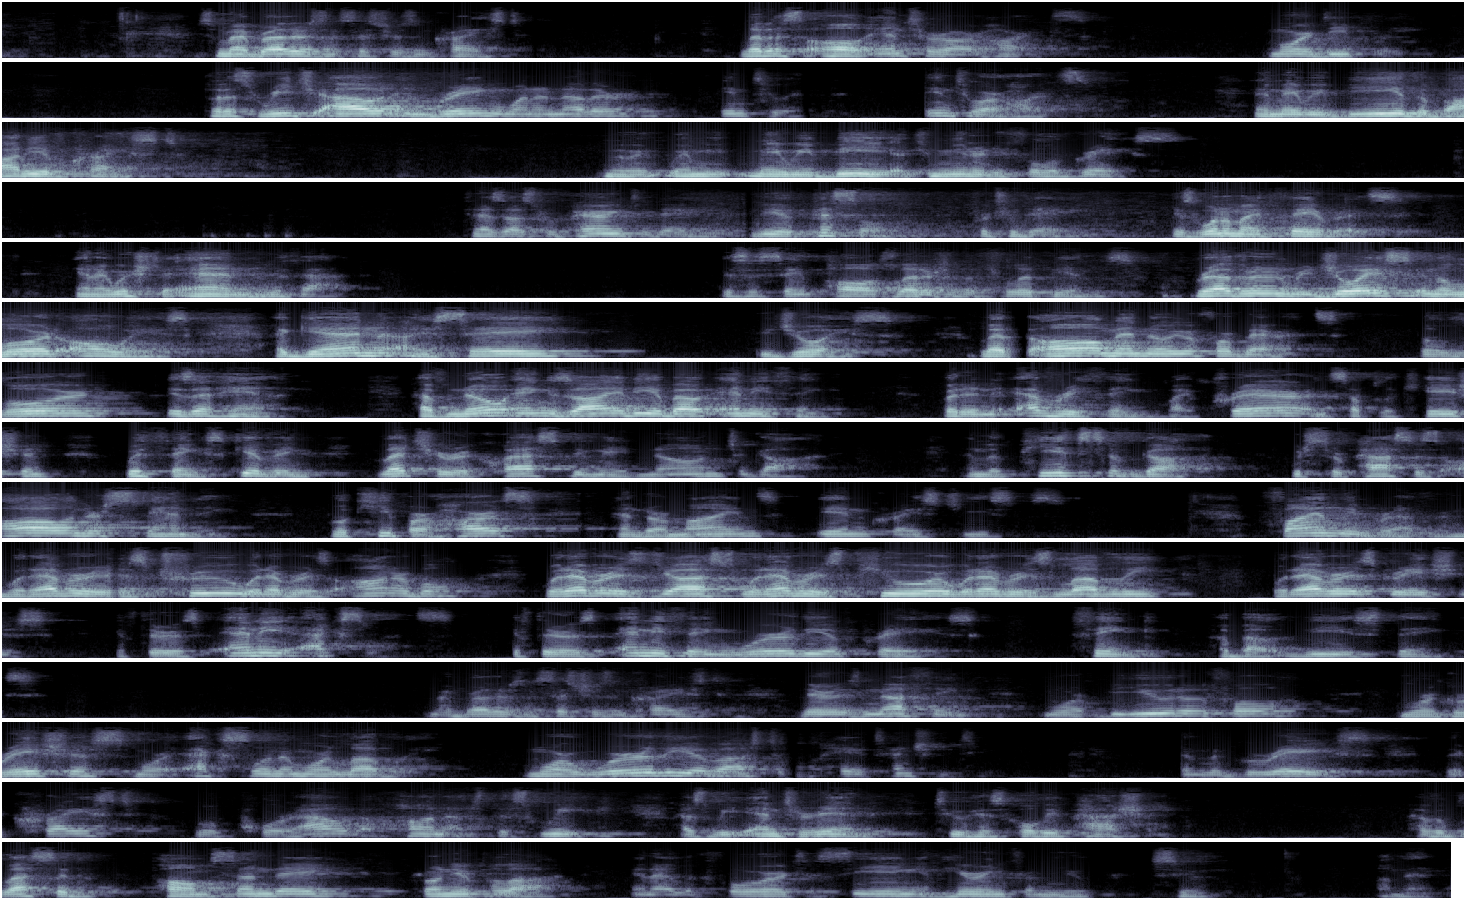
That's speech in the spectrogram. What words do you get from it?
So, my brothers and sisters in Christ, let us all enter our hearts more deeply. Let us reach out and bring one another into it, into our hearts. And may we be the body of Christ. May we, may we be a community full of grace. And as I was preparing today, the epistle for today is one of my favorites. And I wish to end with that. This is St. Paul's letter to the Philippians. Brethren, rejoice in the Lord always. Again, I say, rejoice. Let all men know your forbearance. The Lord is at hand. Have no anxiety about anything, but in everything, by prayer and supplication, with thanksgiving, let your requests be made known to God. And the peace of God, which surpasses all understanding, will keep our hearts and our minds in Christ Jesus. Finally, brethren, whatever is true, whatever is honorable, whatever is just, whatever is pure, whatever is lovely, whatever is gracious, if there is any excellence, if there is anything worthy of praise, think about these things. My brothers and sisters in Christ, there is nothing more beautiful, more gracious, more excellent, and more lovely more worthy of us to pay attention to than the grace that Christ will pour out upon us this week as we enter in to his holy passion. Have a blessed Palm Sunday, Ronya Pala, and I look forward to seeing and hearing from you soon. Amen.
